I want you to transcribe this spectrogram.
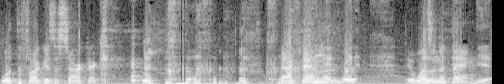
"What the fuck is a sarkic?" Back then, And when, it wasn't a thing. yeah,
